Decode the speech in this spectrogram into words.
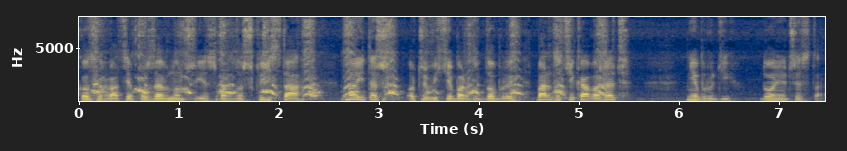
Konserwacja po zewnątrz jest bardzo szklista. No i też oczywiście bardzo dobry, bardzo ciekawa rzecz, nie brudzi, dłonie czyste.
